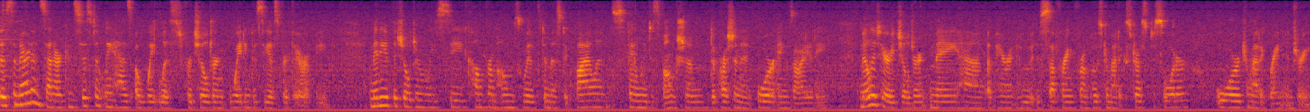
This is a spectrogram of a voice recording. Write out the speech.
The Samaritan Center consistently has a wait list for children waiting to see us for therapy. Many of the children we see come from homes with domestic violence, family dysfunction, depression, and, or anxiety. Military children may have a parent who is suffering from post-traumatic stress disorder or traumatic brain injury.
